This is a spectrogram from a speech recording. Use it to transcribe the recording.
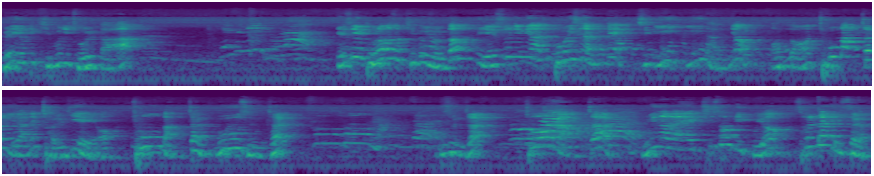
왜 이렇게 기분이 좋을까? 예수님이 좋을까? 근데 예수님이 아직 보이진 않는데 지금 이, 이 날은요 어떤 초막절이라는 절기예요. 초막절 무슨 절? 무슨 절? 초막절. 우리나라에 추석이 있고요. 설날이 있어요.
